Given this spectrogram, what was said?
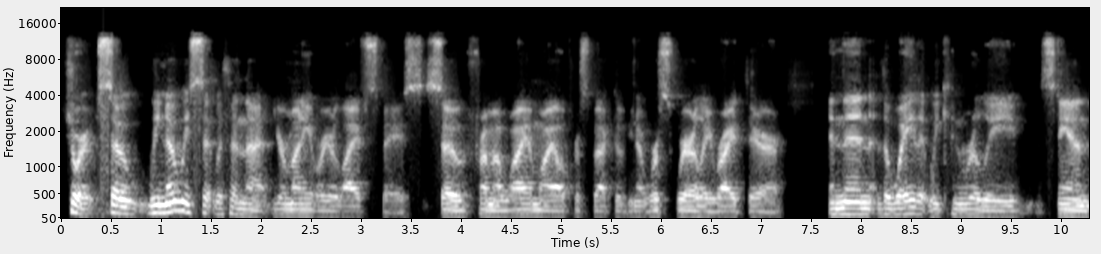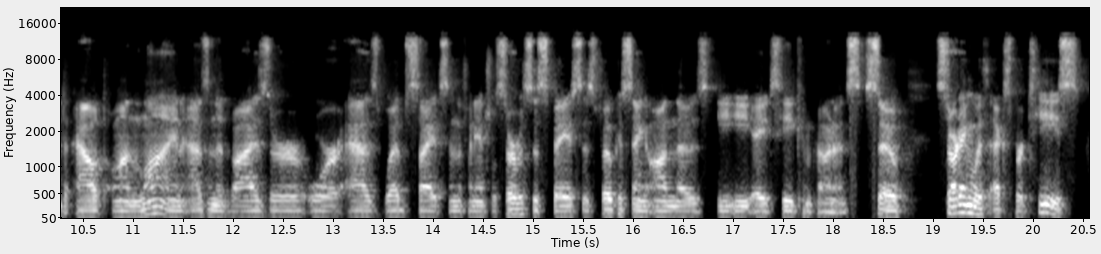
Sure. So we know we sit within that your money or your life space. So from a YMYL perspective, you know, we're squarely right there. And then the way that we can really stand out online as an advisor or as websites in the financial services space is focusing on those EEAT components. So starting with expertise,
